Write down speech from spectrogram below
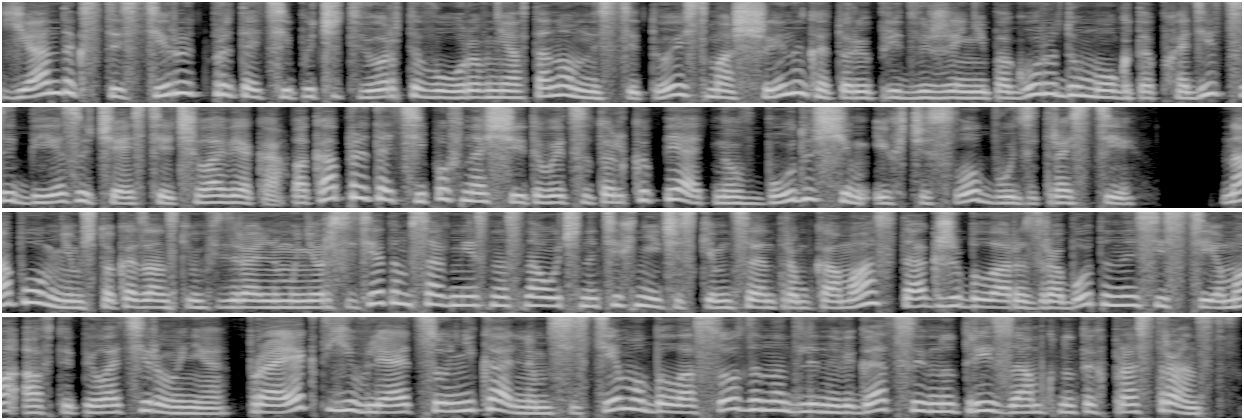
Яндекс тестирует прототипы четвертого уровня автономности, то есть машины, которые при движении по городу могут обходиться без участия человека. Пока прототипов насчитывается только пять, но в будущем их число будет расти. Напомним, что Казанским федеральным университетом совместно с научно-техническим центром КАМАЗ также была разработана система автопилотирования. Проект является уникальным. Система была создана для навигации внутри замкнутых пространств.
